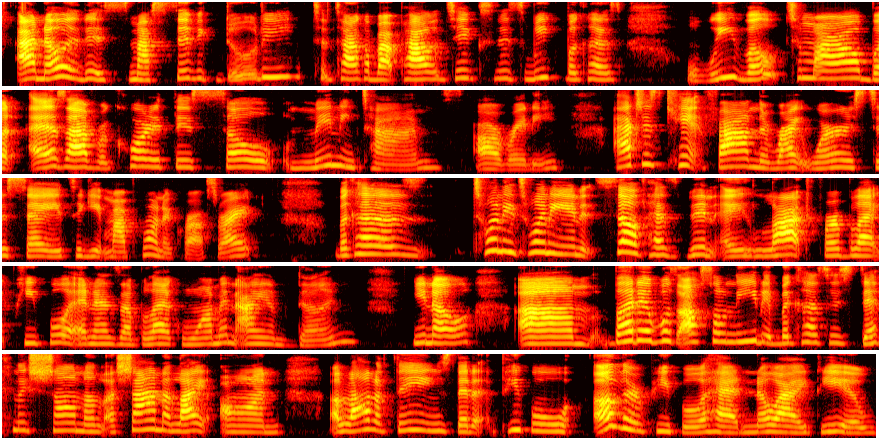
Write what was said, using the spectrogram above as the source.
I know it is my civic duty to talk about politics this week because we vote tomorrow, but as I've recorded this so many times already, I just can't find the right words to say to get my point across, right? Because 2020 in itself has been a lot for black people and as a black woman i am done you know? Um but it was also needed because it's definitely shown a shine a light on a lot of things that people other people had no idea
